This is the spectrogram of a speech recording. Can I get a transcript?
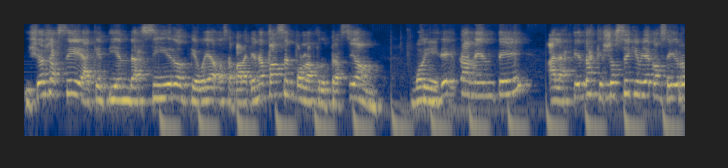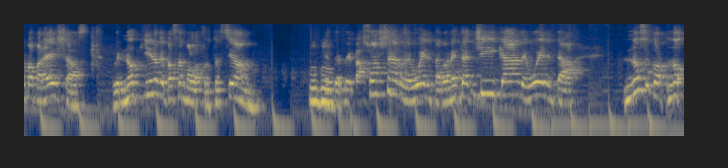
y yo ya sé a qué tiendas ir, que voy a, o sea, para que no pasen por la frustración. Voy directamente a las tiendas que yo sé que voy a conseguir ropa para ellas, porque no quiero que pasen por la frustración. me pasó ayer de vuelta con esta chica, de vuelta. No, se, no,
